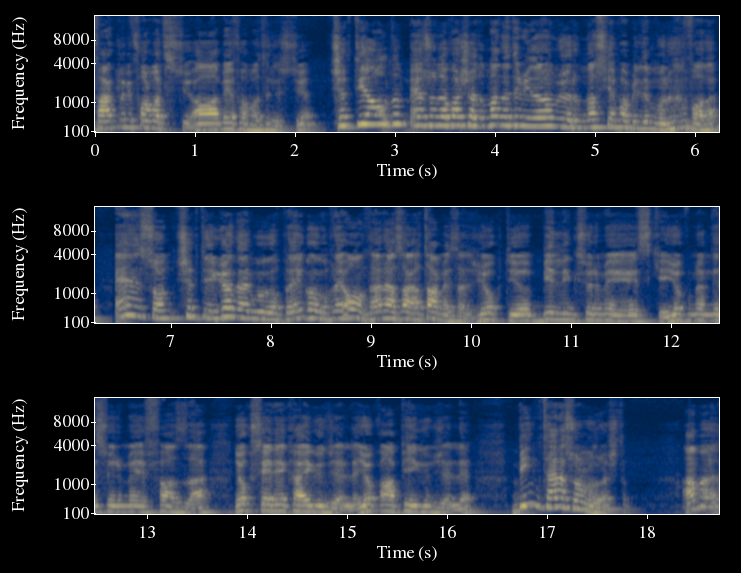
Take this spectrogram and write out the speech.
farklı bir format istiyor. AAB formatını istiyor. Çıktıyı aldım. En sonunda başladım. Lan dedim inanamıyorum. Nasıl yapabildim bunu falan. En son çıktıyı gönderdim Google Play. Google Play 10 tane hata, mesajı. Yok diyor bir link sürümü eski. Yok bilmem ne sürümü fazla. Yok SDK'yı güncelle. Yok API'yi güncelle. Bin tane sorunla uğraştım. Ama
